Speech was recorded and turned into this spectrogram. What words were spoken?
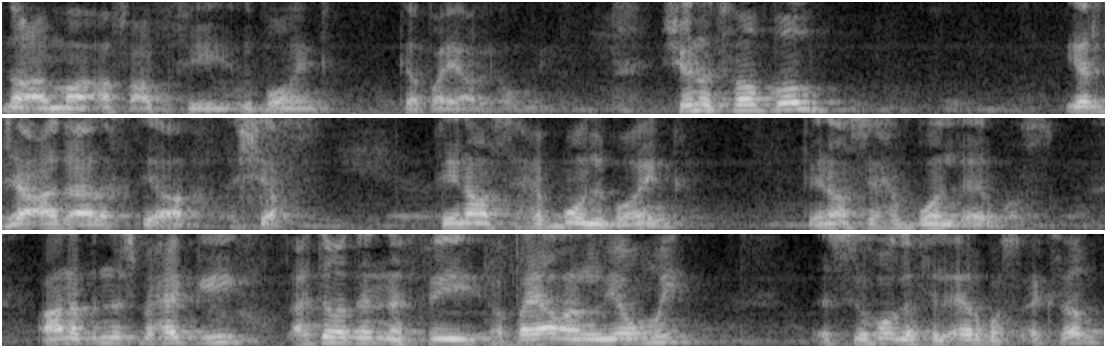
نوعا ما أصعب في البوينغ كطيار يومي. شنو تفضل؟ يرجع عاد على اختيار الشخص. في ناس يحبون البوينغ في ناس يحبون الايرباص أنا بالنسبة حقي أعتقد انه في الطيران اليومي السهولة في الايرباص أكثر.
